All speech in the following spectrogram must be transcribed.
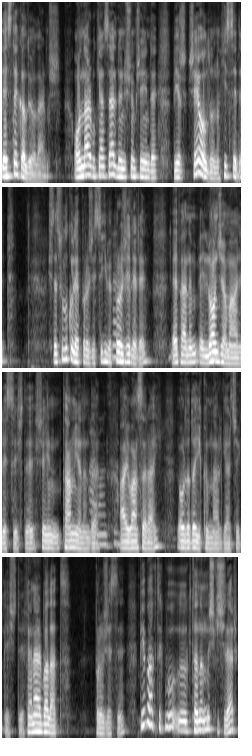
destek alıyorlarmış. Onlar bu kentsel dönüşüm şeyinde bir şey olduğunu hissedip işte Sulukule projesi gibi evet. projeleri efendim e, Lonca Mahallesi işte şeyin tam yanında Ayvansaray. Ayvansaray orada da yıkımlar gerçekleşti. Fenerbalat projesi. Bir baktık bu e, tanınmış kişiler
